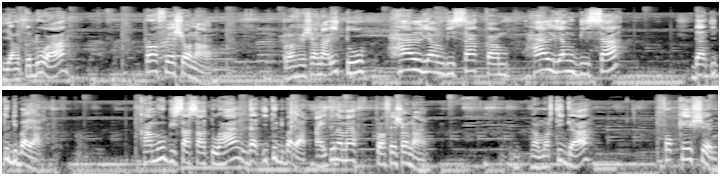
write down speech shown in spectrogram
Yang kedua, profesional. Profesional itu hal yang bisa kamu hal yang bisa dan itu dibayar. Kamu bisa satu hal dan itu dibayar. Nah, itu namanya profesional. Nomor tiga, vocation.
